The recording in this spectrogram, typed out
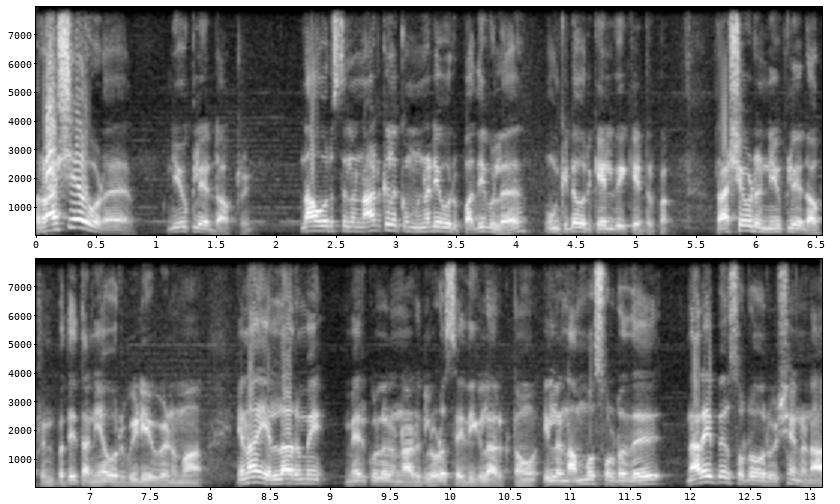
ரஷ்யாவோட நியூக்ளியர் டாக்டரின் நான் ஒரு சில நாட்களுக்கு முன்னாடி ஒரு பதிவில் உங்ககிட்ட ஒரு கேள்வி கேட்டிருப்பேன். ரஷ்யாவோட நியூக்ளியர் டாக்டரின் பற்றி தனியாக ஒரு வீடியோ வேணுமா? ஏன்னா எல்லாருமே மேற்குலக நாடுகளோட செய்திகளாக இருக்கட்டும் இல்லை நம்ம சொல்கிறது நிறைய பேர் சொல்கிற ஒரு விஷயம் என்னென்னா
